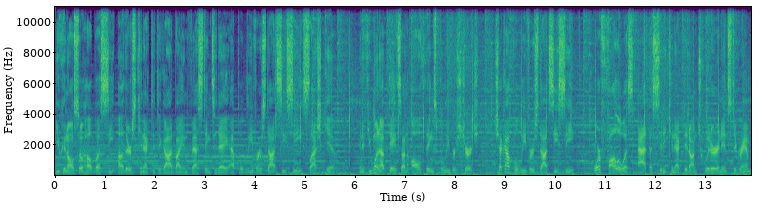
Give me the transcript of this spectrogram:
You can also help us see others connected to God by investing today at believers.cc/give. And if you want updates on all things Believers Church, check out believers.cc or follow us at A City Connected on Twitter and Instagram,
